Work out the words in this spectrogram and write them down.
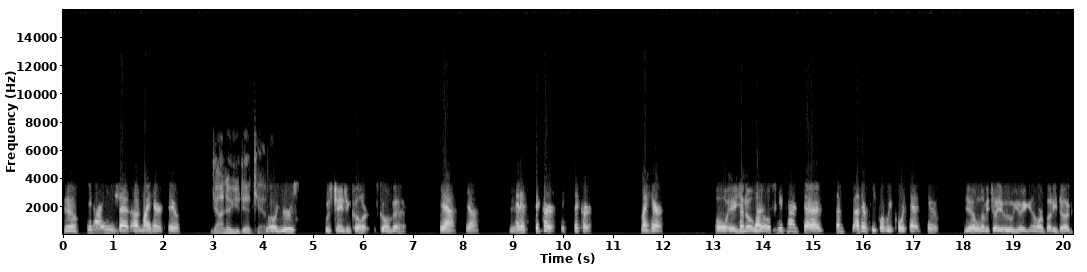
Yeah. Yeah, I use that on my hair too. Yeah, I knew you did, Kat. Well, yours was changing color. It's going back. Yeah, yeah. Yeah. And it's thicker. It's thicker. My hair. Oh, hey, you So- know who but else? We've had uh, some other people report that too. Yeah, well, let me tell you who. You, you know our buddy Doug?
